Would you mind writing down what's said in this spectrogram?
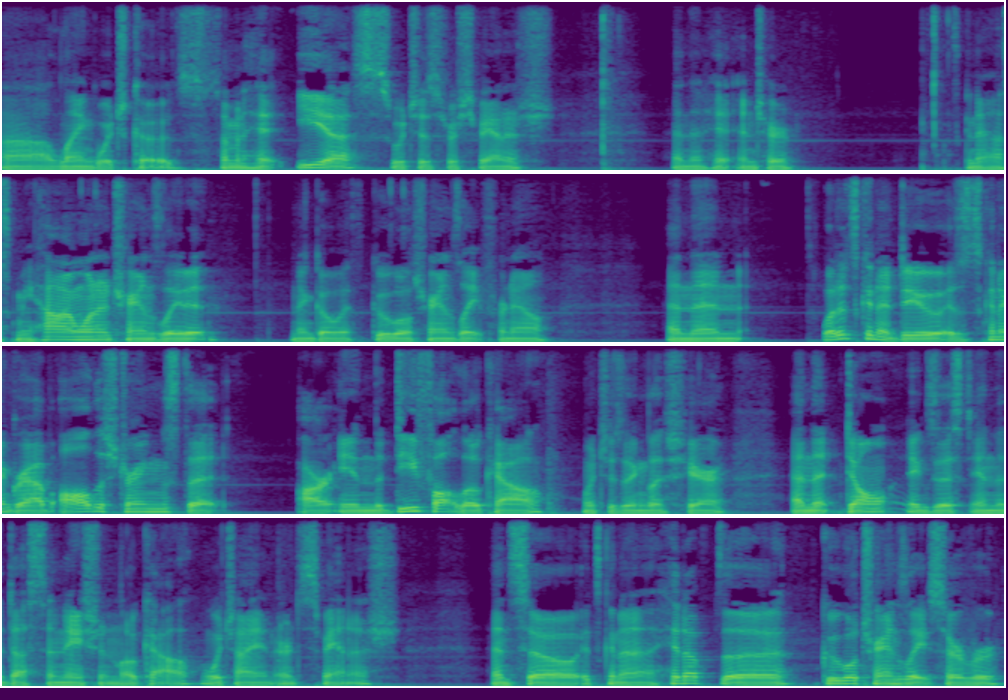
uh, language codes. So I'm going to hit ES, which is for Spanish, and then hit enter. It's going to ask me how I want to translate it. I'm going to go with Google Translate for now. And then what it's going to do is it's going to grab all the strings that are in the default locale, which is English here, and that don't exist in the destination locale, which I entered Spanish. And so it's going to hit up the Google Translate server,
